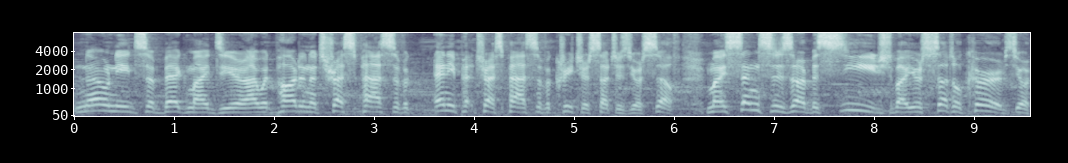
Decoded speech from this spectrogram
No need to beg, my dear. I would pardon a trespass of a, any pe- trespass of a creature such as yourself. My senses are besieged by your subtle curves, your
